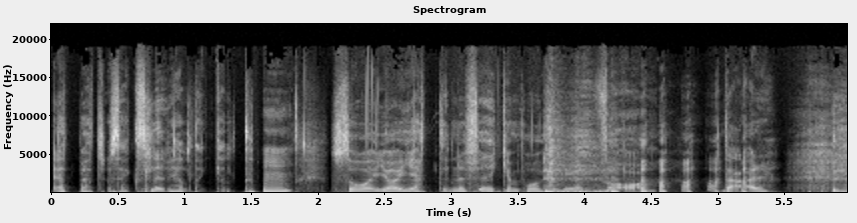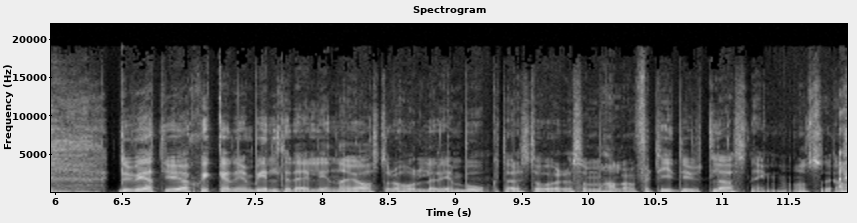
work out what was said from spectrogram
ett bättre sexliv helt enkelt. Mm. Så jag är jättenyfiken på hur det var där. Du vet ju, jag skickade en bild till dig Lina, jag står och håller i en bok där det står som handlar om för tidig utlösning. Och så, ja,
